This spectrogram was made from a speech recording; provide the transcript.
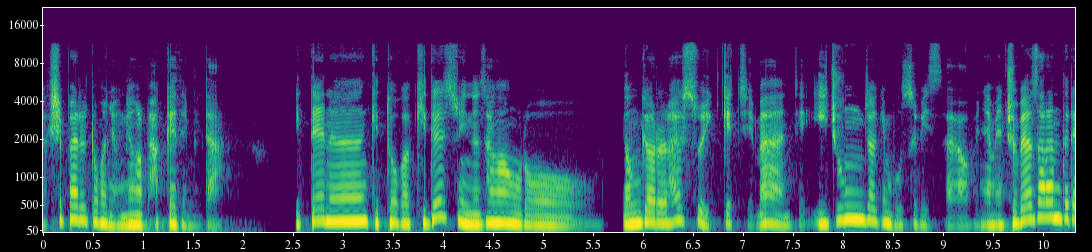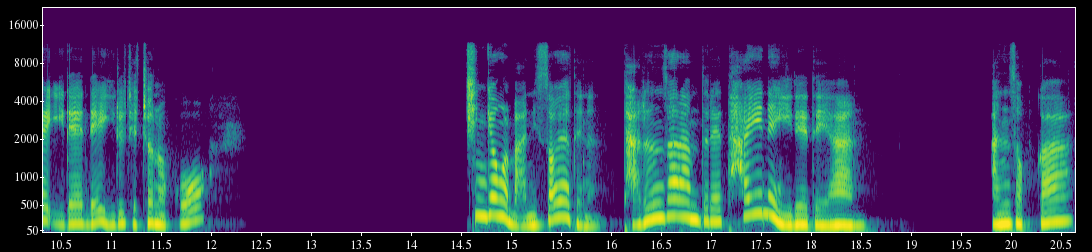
약 18일 동안 영향을 받게 됩니다. 이때는 기토가 기댈 수 있는 상황으로 연결을 할 수 있겠지만 이제 이중적인 모습이 있어요. 왜냐하면 주변 사람들의 일에 내 일을 제쳐놓고 신경을 많이 써야 되는 다른 사람들의 타인의 일에 대한 간섭과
